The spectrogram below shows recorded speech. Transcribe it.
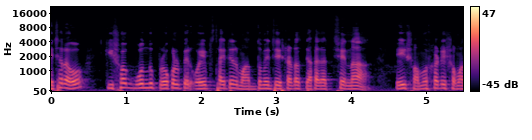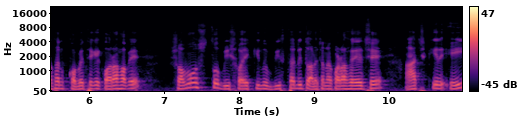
এছাড়াও কৃষক বন্ধু প্রকল্পের ওয়েবসাইটের মাধ্যমে যে স্ট্যাটাস দেখা যাচ্ছে না, এই সমস্যাটির সমাধান কবে থেকে করা হবে? সমস্ত বিষয়ে কিন্তু বিস্তারিত আলোচনা করা হয়েছে আজকের এই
